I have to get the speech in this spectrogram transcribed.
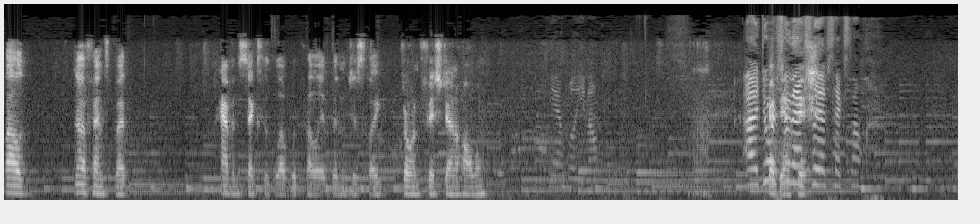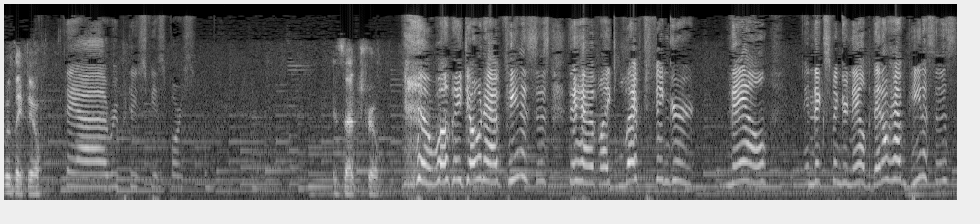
Well, no offense, but having sex with love would probably have been just like throwing fish down a hallway. Yeah, well, you know. Uh, dwarves don't fish. actually have sex though. What do they do? They uh, reproduce via spores. Is that true? well, they don't have penises. They have like left finger nail, index finger nail, but they don't have penises.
